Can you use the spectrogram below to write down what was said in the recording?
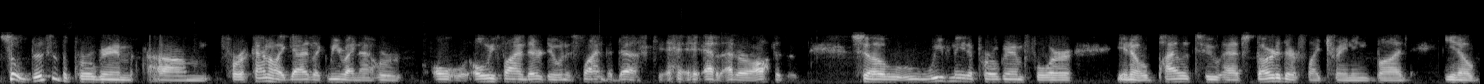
So, this is the program um, for kind of like guys like me right now who are only flying they're doing is flying the desk at, at our offices. So we've made a program for, you know, pilots who have started their flight training, but, you know,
